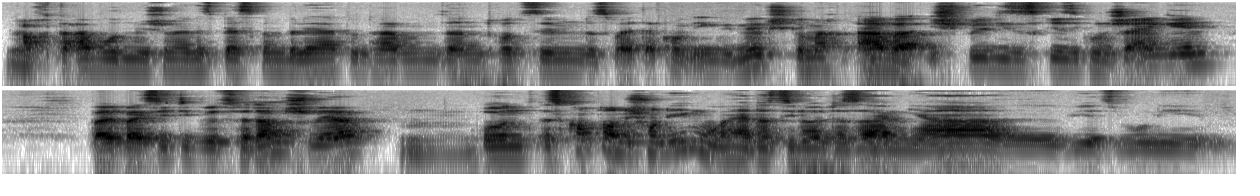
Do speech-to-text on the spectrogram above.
Ja. Auch da wurden wir schon eines Besseren belehrt und haben dann trotzdem das Weiterkommen irgendwie möglich gemacht. Aber ich will dieses Risiko nicht eingehen, weil bei City wird es verdammt schwer. Mhm. Und es kommt auch nicht von irgendwo her, dass die Leute sagen, ja, wie jetzt Rooney,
